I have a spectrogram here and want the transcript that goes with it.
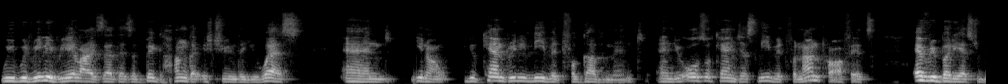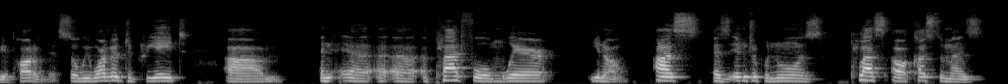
we we really realize that there's a big hunger issue in the US and you know you can't really leave it for government. And you also can't just leave it for nonprofits. Everybody has to be a part of this. So we wanted to create um, an, a, a platform where you know us as entrepreneurs plus our customers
